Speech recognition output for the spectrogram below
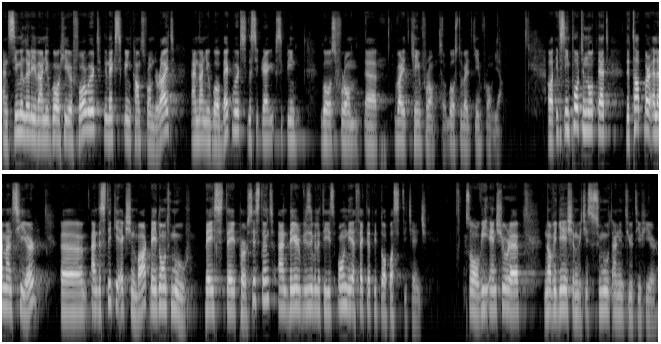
And similarly, when you go here forward, the next screen comes from the right. And when you go backwards, the screen goes from uh, where it came from. So it goes to where it came from, yeah. But it's important to note that the top bar elements here uh, and the sticky action bar, they don't move. They stay persistent, and their visibility is only affected with the opacity change. So we ensure a navigation which is smooth and intuitive here.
